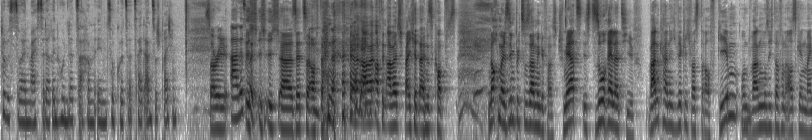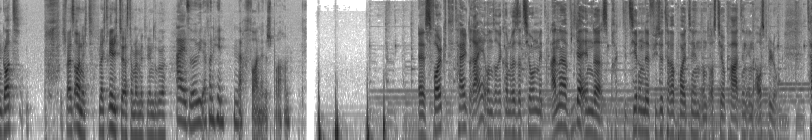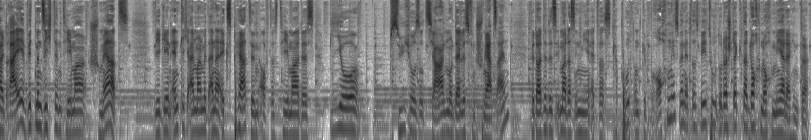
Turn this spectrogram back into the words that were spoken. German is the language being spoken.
Du bist so ein Meister darin, 100 Sachen in so kurzer Zeit anzusprechen. Sorry. Alles gut. Ich, ich, ich äh, setze auf, deine, auf den Arbeitsspeicher deines Kopfs. Nochmal simpel zusammengefasst. Schmerz ist so relativ. Wann kann ich wirklich was drauf geben und wann muss ich davon ausgehen, mein Gott, pff, ich weiß auch nicht. Vielleicht rede ich zuerst einmal mit wem drüber. Also wieder von hinten nach vorne gesprochen. Es folgt Teil 3 unserer Konversation mit Anna Wiederenders, praktizierende Physiotherapeutin und Osteopathin in Ausbildung. Teil 3 widmen sich dem Thema Schmerz. Wir gehen endlich einmal mit einer Expertin auf das Thema des biopsychosozialen Modells von Schmerz ein. Bedeutet es immer, dass in mir etwas kaputt und gebrochen ist, wenn etwas wehtut, oder steckt da doch noch mehr dahinter?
